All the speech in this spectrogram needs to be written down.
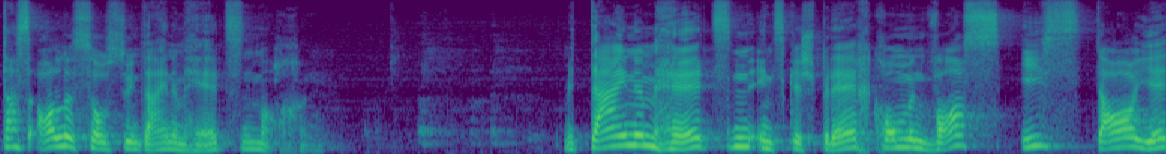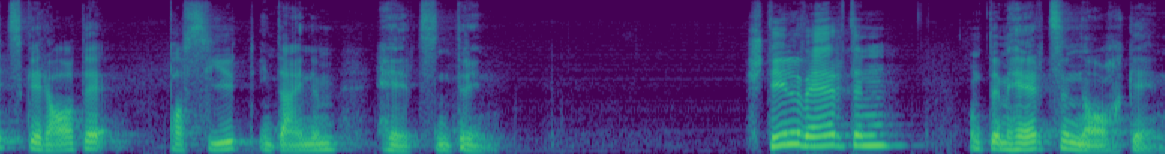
Das alles sollst du in deinem Herzen machen. Mit deinem Herzen ins Gespräch kommen, was ist da jetzt gerade passiert in deinem Herzen drin. Still werden und dem Herzen nachgehen.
